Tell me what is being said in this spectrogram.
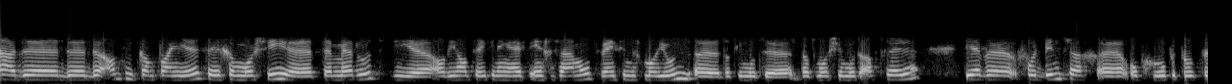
Nou, de, de, de anti-campagne tegen Morsi, uh, Temerut, die uh, al die handtekeningen heeft ingezameld, 22 miljoen, uh, dat, hij moet, dat Morsi moet aftreden. Die hebben voor dinsdag opgeroepen tot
